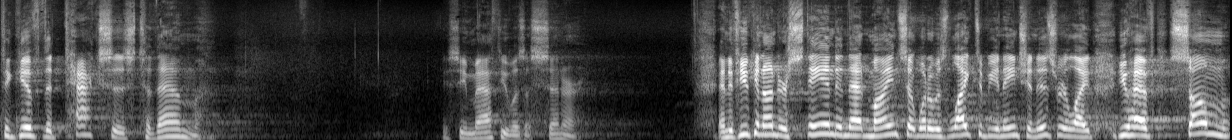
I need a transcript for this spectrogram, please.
to give the taxes to them. You see, Matthew was a sinner. And if you can understand in that mindset what it was like to be an ancient Israelite, you have some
